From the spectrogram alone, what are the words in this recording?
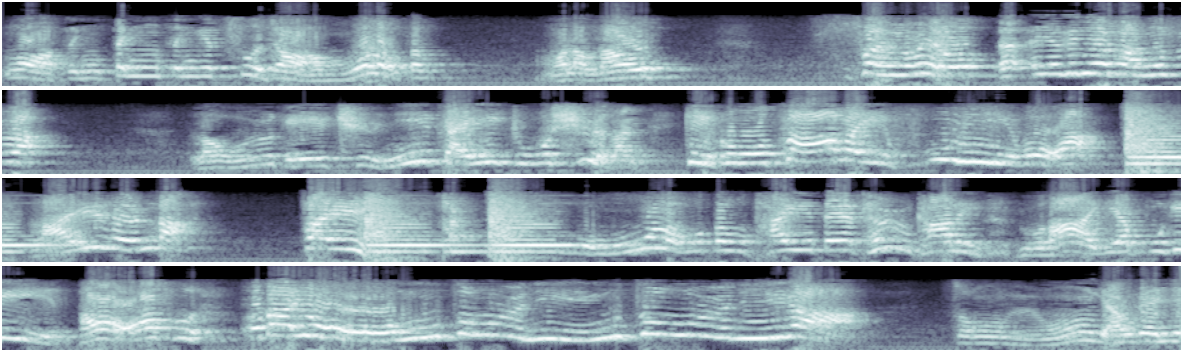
我正等等的吃着木老豆，木老豆，上月没有，呃，要给你房子啊！老五给去，你该做血人，给个扎为父迷我啊！来人呐，在我老都抬在头卡里，陆大爷不给，倒是大勇终于你，终于你呀！中午要给你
